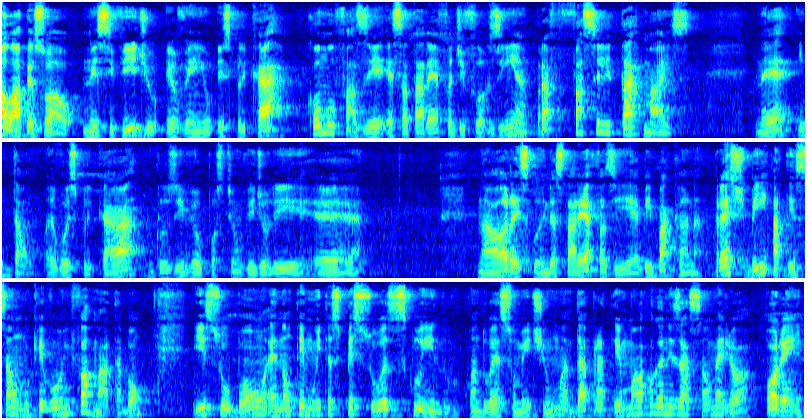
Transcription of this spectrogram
Olá pessoal, nesse vídeo eu venho explicar como fazer essa tarefa de florzinha para facilitar mais, né? Então, eu vou explicar, inclusive eu postei um vídeo ali é, na hora excluindo as tarefas e é bem bacana. Preste bem atenção no que eu vou informar, tá bom? Isso o bom é não ter muitas pessoas excluindo. Quando é somente uma, dá para ter uma organização melhor. Porém,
